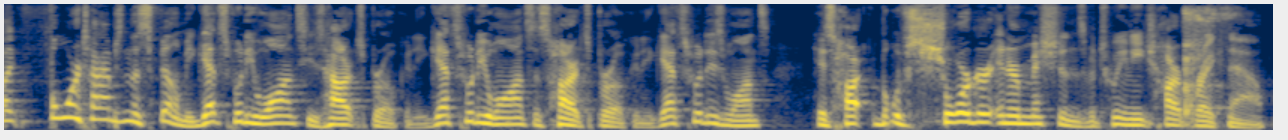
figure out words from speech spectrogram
like four times in this film. He gets what he wants, his heart's broken. He gets what he wants, his heart's broken. He gets what he wants, his heart but with shorter intermissions between each heartbreak now.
